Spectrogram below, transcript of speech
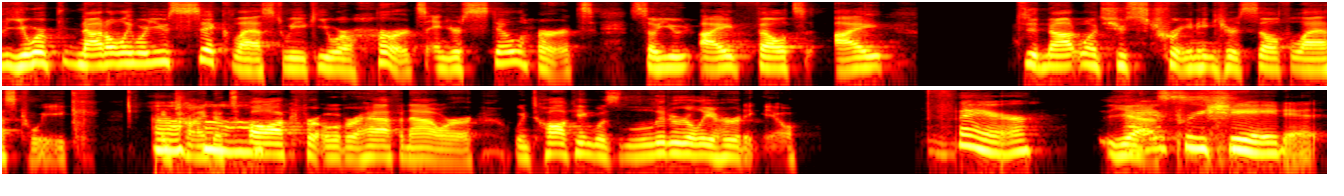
you were not only were you sick last week, you were hurt and you're still hurt. So you I felt I did not want you straining yourself last week and trying to Uh-huh. talk for over half an hour when talking was literally hurting you. Fair. Yes. I appreciate it.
